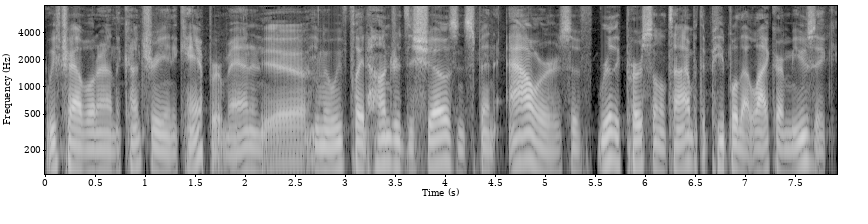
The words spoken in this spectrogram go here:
we've traveled around the country in a camper, man. And Yeah. I mean, we've played hundreds of shows and spent hours of really personal time with the people that like our music.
